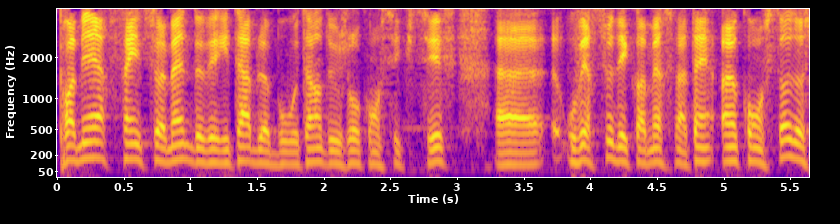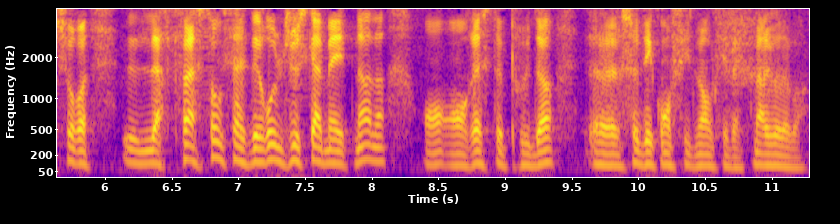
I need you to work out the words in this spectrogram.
première fin de semaine de véritable beau temps, deux jours consécutifs. ouverture des commerces ce matin un constat là, sur la façon que ça se déroule jusqu'à maintenant. Là. On, on, reste prudent. Euh, ce déconfinement au Québec. Mario d'abord.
